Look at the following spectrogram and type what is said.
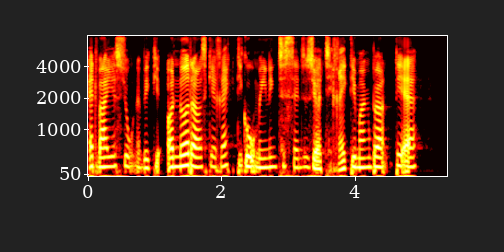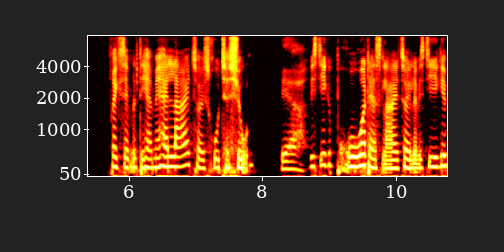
at variation er vigtig. Og noget, der også giver rigtig god mening til sansesøger til rigtig mange børn, det er for eksempel det her med at have legetøjsrotation. Yeah. Hvis de ikke bruger deres legetøj, eller hvis de ikke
